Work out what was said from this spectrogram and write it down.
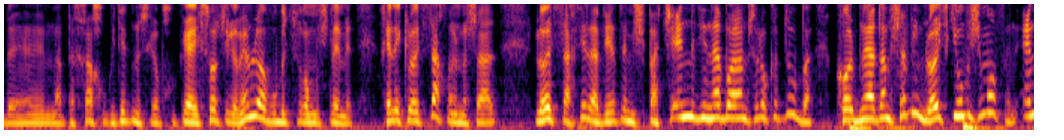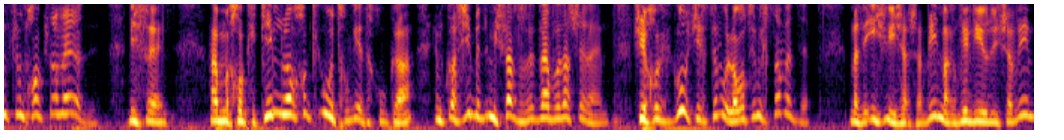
במהפכה חוקתית, מה שנקרא חוקי היסוד, שגם הם לא עברו בצורה מושלמת. חלק לא הצלחנו, למשל, לא הצלחתי להעביר את המשפט שאין מדינה בעולם שלא כתוב בה. כל בני אדם שווים, לא הסכימו בשום אופן. אין שום חוק שאומר את זה בישראל. המחוקקים לא חוקקו את, חוק, את החוקה, הם כועסים שבית המשפט עושה את העבודה שלהם. שיחוקקו, שיכתבו, לא רוצים לכתוב את זה. מה זה, איש ואישה שווים, ערבי ויהודי שווים?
